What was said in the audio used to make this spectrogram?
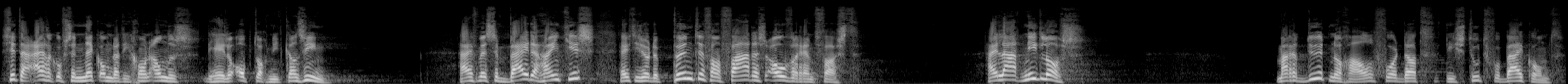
zit daar eigenlijk op zijn nek omdat hij gewoon anders die hele optocht niet kan zien. Hij heeft met zijn beide handjes heeft hij zo de punten van vaders overhemd vast. Hij laat niet los. Maar het duurt nogal voordat die stoet voorbij komt.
